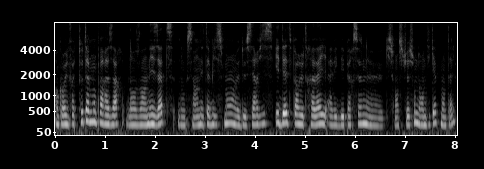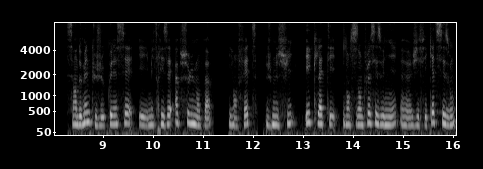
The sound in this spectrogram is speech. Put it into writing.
encore une fois totalement par hasard, dans un ESAT, donc c'est un établissement euh, de services et d'aide par le travail avec des personnes euh, qui sont en situation de handicap mental. C'est un domaine que je connaissais et maîtrisais absolument pas. Et en fait, je me suis éclatée dans ces emplois saisonniers. Euh, j'ai fait quatre saisons.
